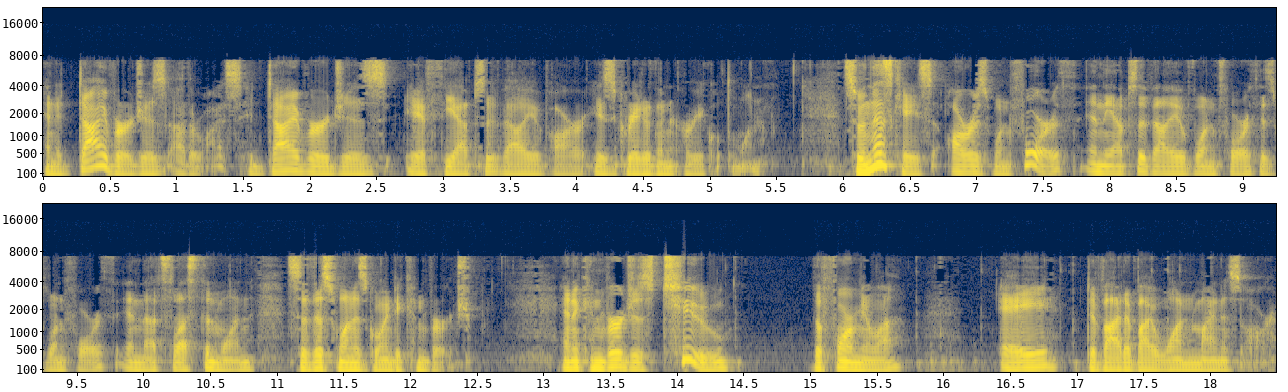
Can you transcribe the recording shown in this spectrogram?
And it diverges otherwise. It diverges if the absolute value of r is greater than or equal to 1. So in this case, r is 1 fourth, and the absolute value of 1 fourth is 1 fourth, and that's less than 1. So this one is going to converge. And it converges to the formula a divided by 1 minus r.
